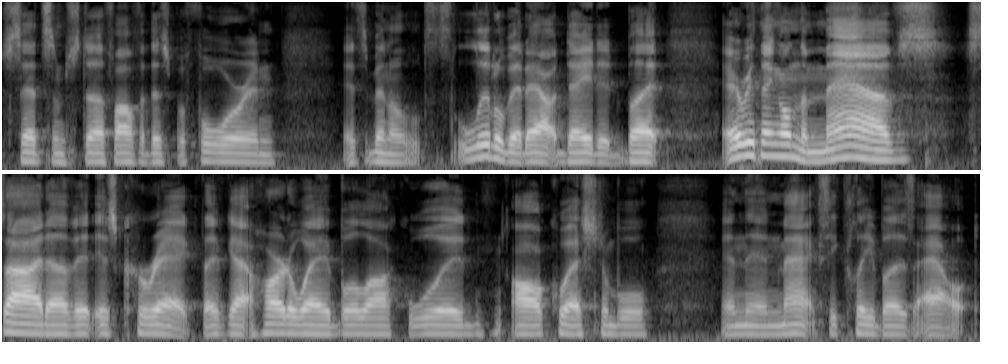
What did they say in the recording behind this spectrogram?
said some stuff off of this before, and it's been a little bit outdated, but everything on the Mavs side of it is correct. They've got Hardaway, Bullock, Wood, all questionable, and then Maxi Kleber is out.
